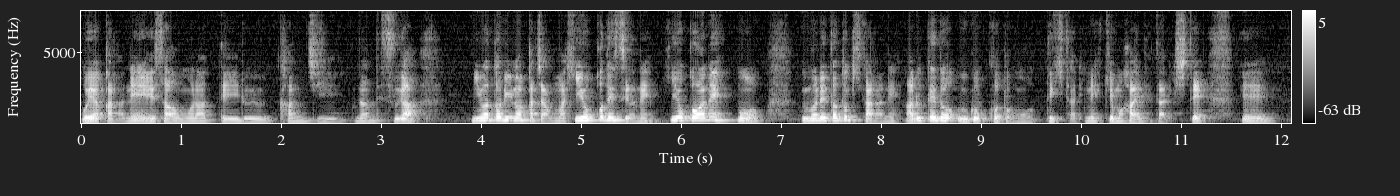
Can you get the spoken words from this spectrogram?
親からね餌をもらっている感じなんですが鶏の赤ちゃんまあひよこですよねひよこはねもう生まれた時からねある程度動くこともできたりね毛も生えてたりして、えー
